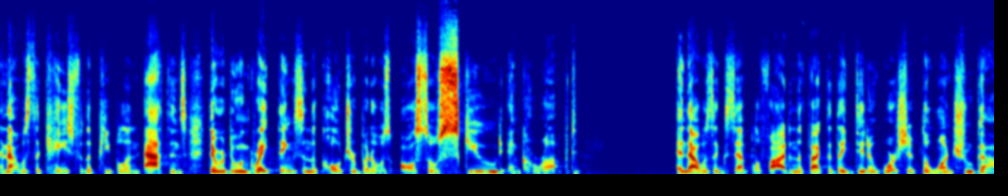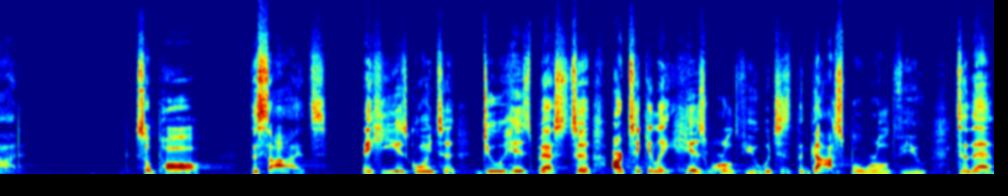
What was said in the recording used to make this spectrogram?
And that was the case for the people in Athens. They were doing great things in the culture, but it was also skewed and corrupt. And that was exemplified in the fact that they didn't worship the one true God. So Paul decides that he is going to do his best to articulate his worldview, which is the gospel worldview, to them.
